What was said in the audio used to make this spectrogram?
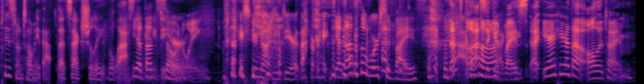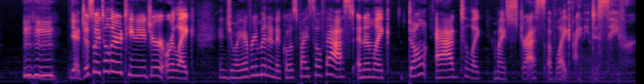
Please don't tell me that. That's actually the last yeah, thing I that's need to so hear. annoying. I do not need to hear that right Yeah, that's the worst advice. That's classic advice. I, I hear that all the time. Mm-hmm. Mm-hmm. Yeah, just wait till they're a teenager or like enjoy every minute. It goes by so fast. And I'm like, don't add to like my stress of like, I need to savor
